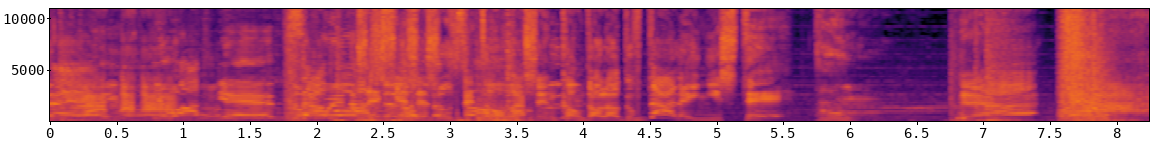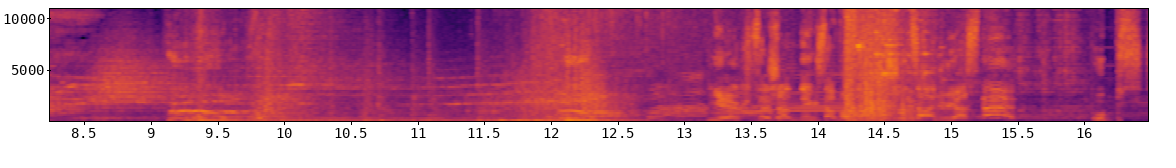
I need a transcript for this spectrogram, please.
Ej, nieładnie. Założę się, że lody. rzucę tą maszynką do lodów dalej niż ty. Ja? Nie chcę żadnych zawodów w rzucaniu, jasne? Ups.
